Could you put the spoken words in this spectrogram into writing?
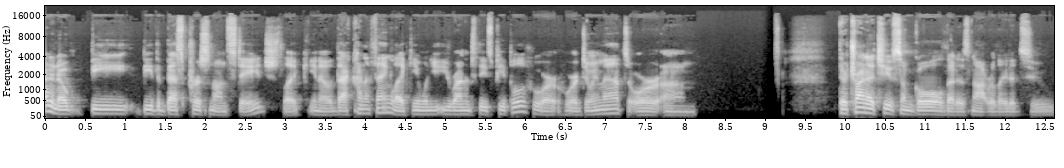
I don't know, be be the best person on stage, like you know that kind of thing. Like you know, when you, you run into these people who are who are doing that, or um, they're trying to achieve some goal that is not related to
